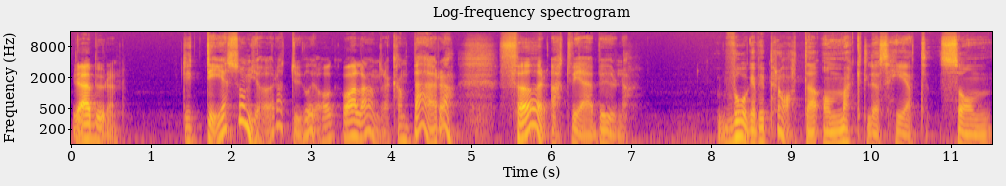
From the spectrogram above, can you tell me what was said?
Jag är buren. Det är det som gör att du och jag och alla andra kan bära. För att vi är burna. Vågar vi prata om maktlöshet som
